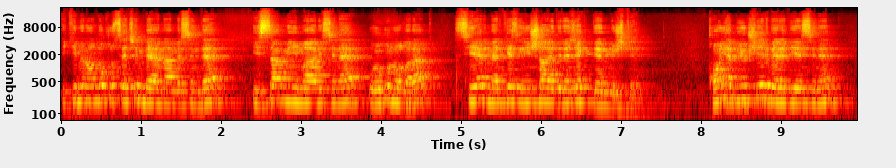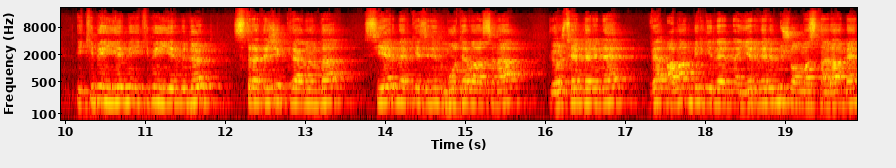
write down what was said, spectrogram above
2019 seçim beyannamesinde İslam mimarisine uygun olarak Siyer Merkezi inşa edilecek denmişti. Konya Büyükşehir Belediyesi'nin 2020-2024 stratejik planında Siyer Merkezi'nin muhtevasına, görsellerine ve alan bilgilerine yer verilmiş olmasına rağmen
